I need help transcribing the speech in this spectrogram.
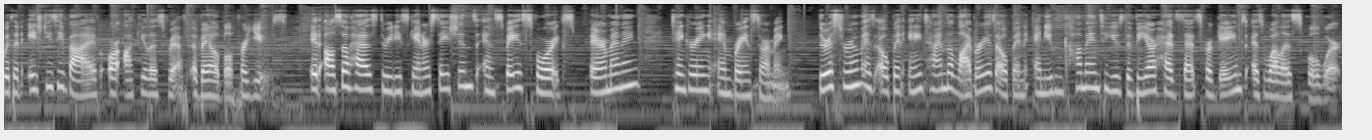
with an HTC Vive or Oculus Rift available for use. It also has 3D scanner stations and space for experimenting, tinkering, and brainstorming. This room is open anytime the library is open, and you can come in to use the VR headsets for games as well as schoolwork.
